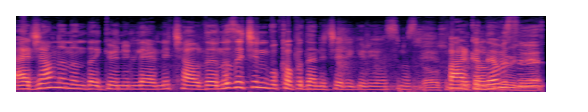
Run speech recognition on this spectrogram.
Ercanlı'nın da gönüllerini çaldığınız için bu kapıdan içeri giriyorsunuz. Sağ olsun Farkında mısınız? öyle.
